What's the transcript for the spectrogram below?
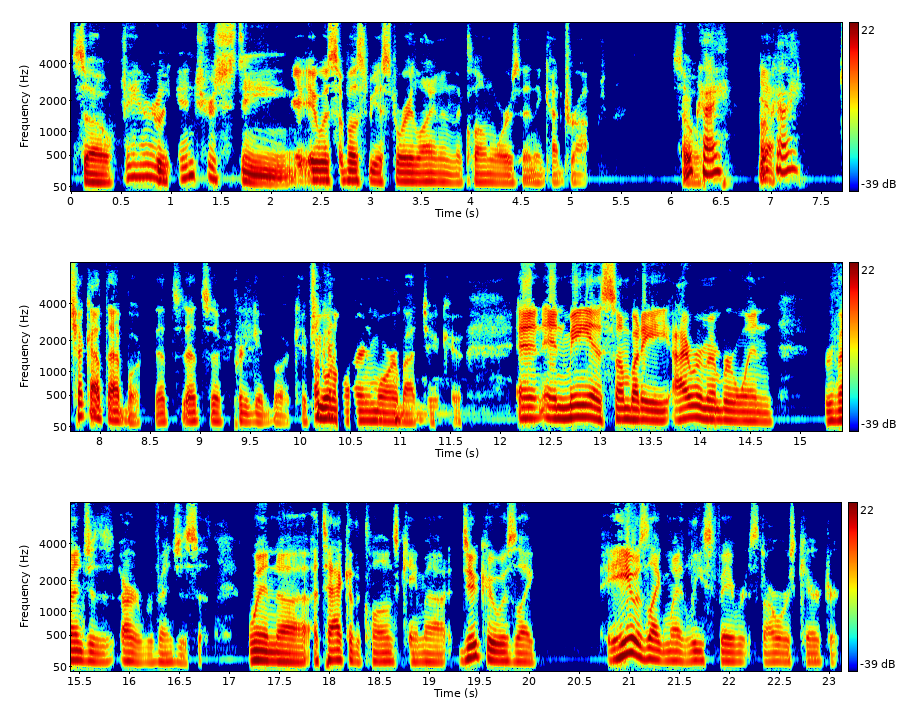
So Very interesting. it, it was supposed to be a storyline in the Clone Wars and it got dropped. So okay. yeah. Okay. check out that book. That's that's a pretty good book if you Okay. want to learn more about Dooku. And and me as somebody, I remember when Revenge is or Revenge of the Sith, when uh, Attack of the Clones came out, Dooku was like he was like my least favorite Star Wars character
